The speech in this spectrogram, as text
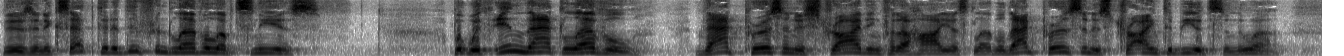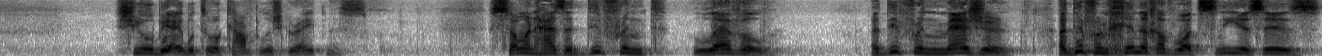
there's an accepted, a different level of tznius. But within that level, that person is striving for the highest level. That person is trying to be a tsanua she will be able to accomplish greatness. Someone has a different level, a different measure, a different chinuch of what tznius is.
